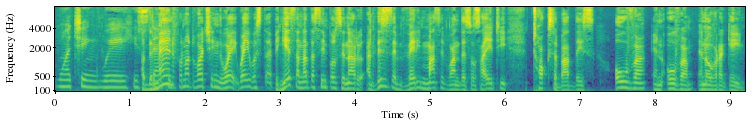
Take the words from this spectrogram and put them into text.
watching where he's Or the man for not watching the way, where he was stepping. Here's another simple scenario, and this is a very massive one. The society talks about this over and over and over again.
